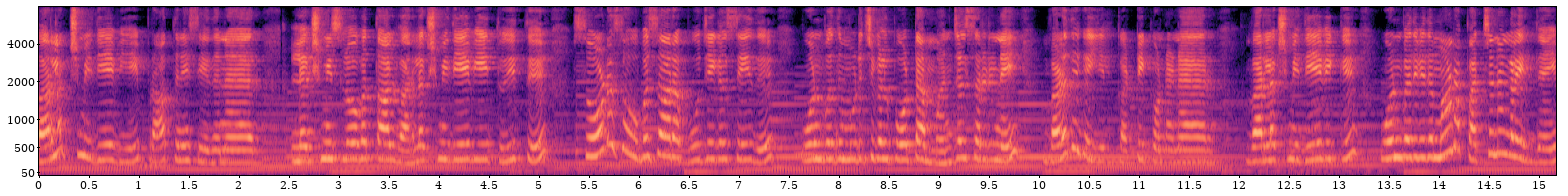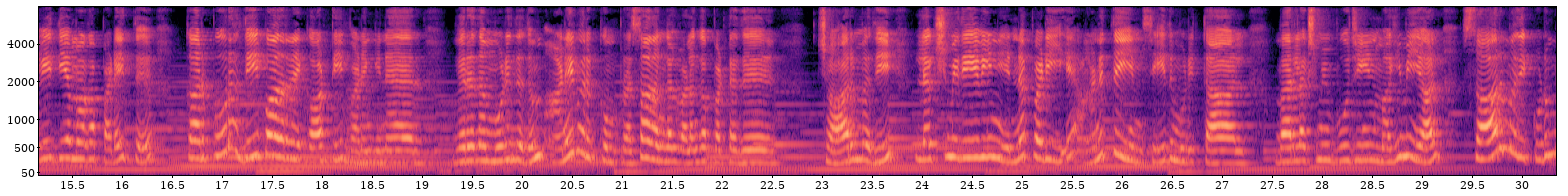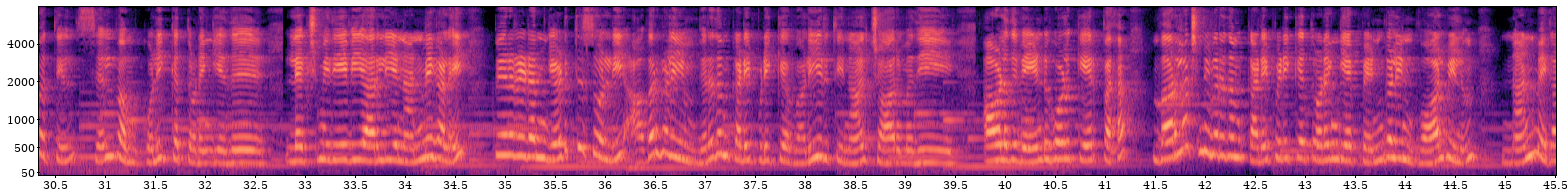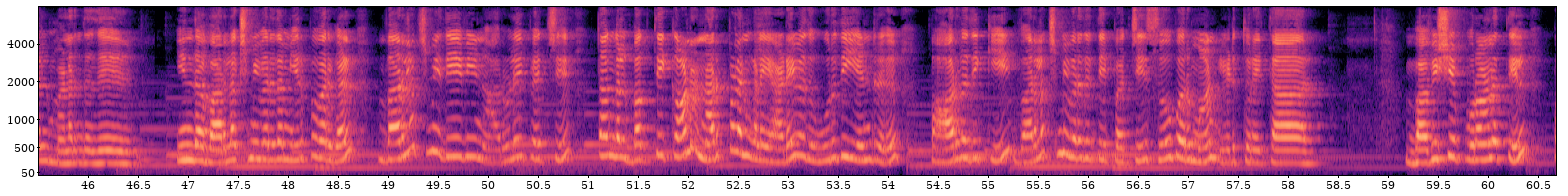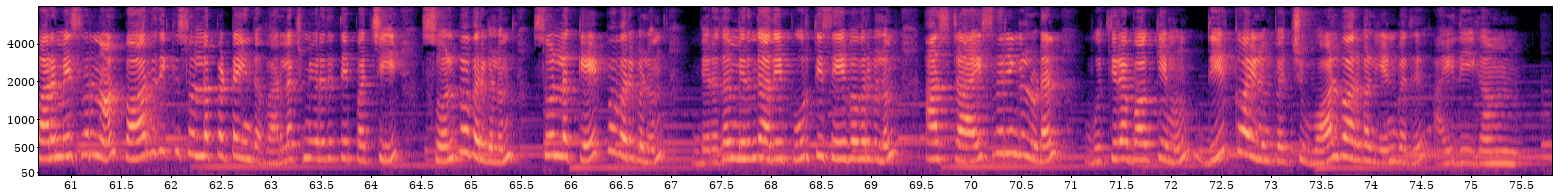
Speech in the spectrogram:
வரலட்சுமி தேவியை பிரார்த்தனை செய்தனர். லட்சுமி ஸ்லோகத்தால் வரலட்சுமி தேவியை துதித்து சோட சோடச உபசார பூஜைகள் செய்து ஒன்பது முடிச்சுகள் போட்ட மஞ்சள் சரடினை வலது கையில் கட்டிக்கொண்டனர் வரலட்சுமி தேவிக்கு ஒன்பது விதமான பச்சனங்களை நைவேத்தியமாக படைத்து கற்பூர தீபாதனை காட்டி வணங்கினர். விரதம் முடிந்ததும் அனைவருக்கும் பிரசாதங்கள் வழங்கப்பட்டது. சாருமதி லக்ஷ்மி தேவியின் எண்ணப்படியே அனைத்தையும் செய்து முடித்தாள். வரலட்சுமி பூஜையின் மகிமையால் சாருமதி குடும்பத்தில் செல்வம் கொளிக்கத் தொடங்கியது. லக்ஷ்மி தேவி அருளிய நன்மைகளை பிறரிடம் எடுத்து சொல்லி அவர்களையும் விரதம் கடைபிடிக்க வலியுறுத்தினாள் சாருமதி. அவளது வேண்டுகோளுக்கேற்ப வரலட்சுமி விரதம் கடைபிடிக்க தொடங்கிய பெண்களின் வாழ்விலும் நன்மைகள் மலர்ந்தது. இந்த வரலட்சுமி விரதம் இருப்பவர்கள் வரலட்சுமி தேவியின் அருளை பெற்று தங்கள் பக்திக்கான நற்பலன்களை அடைவது உறுதி என்று பார்வதிக்கு வரலட்சுமி விரதத்தை பற்றி சிவபெருமான் எடுத்துரைத்தார். பவிஷ்ய புராணத்தில் பரமேஸ்வரனால் பார்வதிக்கு சொல்லப்பட்ட இந்த வரலட்சுமி விரதத்தை பற்றி சொல்பவர்களும் சொல்ல கேட்பவர்களும் விரதம் இருந்து அதை பூர்த்தி செய்பவர்களும் அஷ்ட ஐஸ்வர்யங்களுடன் புத்திர பாக்கியமும் தீர்க்காயிலும் பெற்று வாழ்வார்கள் என்பது ஐதீகம்.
